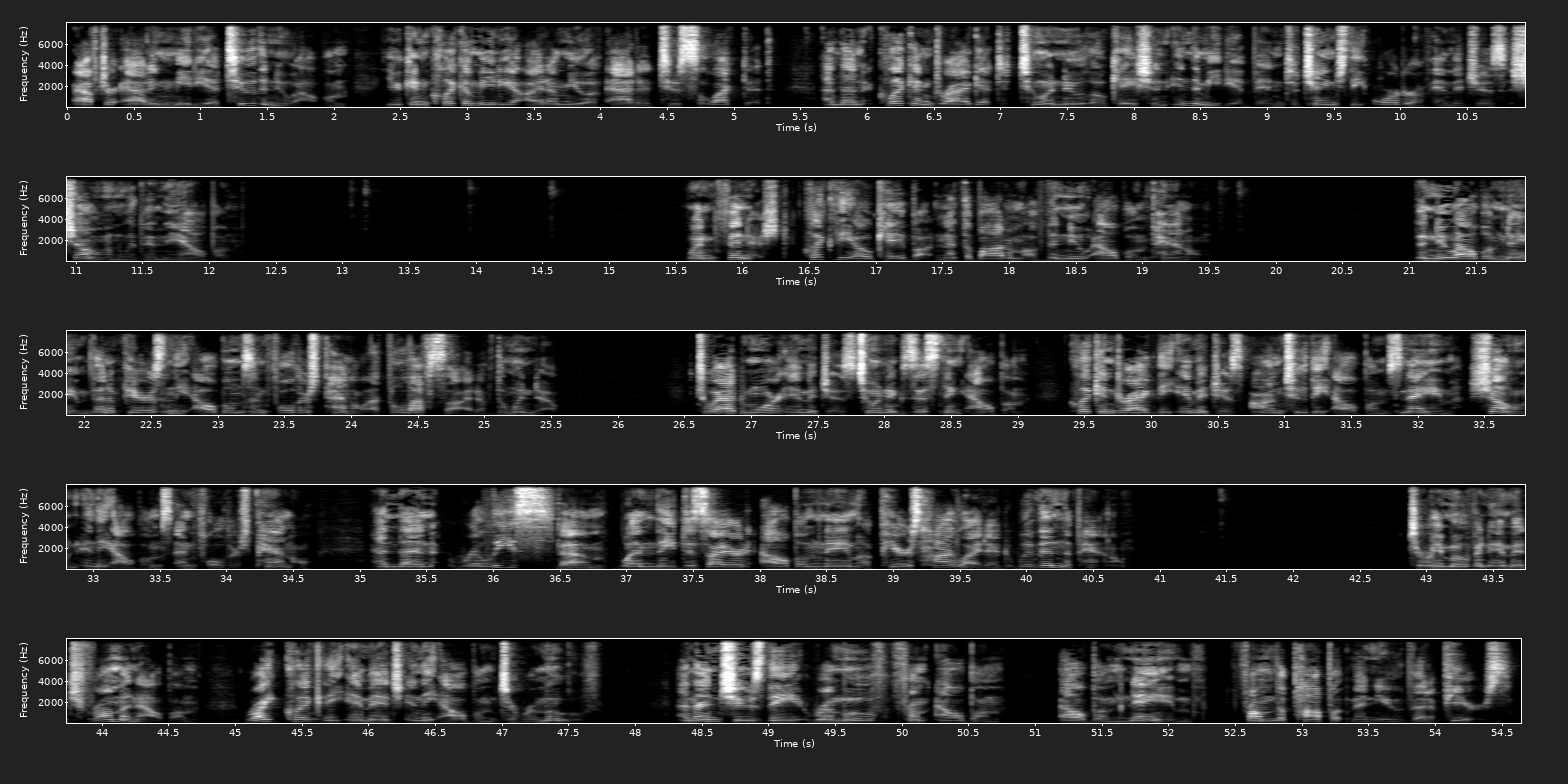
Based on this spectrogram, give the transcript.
After adding media to the new album, you can click a media item you have added to select it, and then click and drag it to a new location in the media bin to change the order of images shown within the album. When finished, click the OK button at the bottom of the New Album panel. The new album name then appears in the Albums and Folders panel at the left side of the window. To add more images to an existing album, Click and drag the images onto the album's name shown in the Albums and Folders panel, and then release them when the desired album name appears highlighted within the panel. To remove an image from an album, right-click the image in the album to remove, and then choose the Remove from Album album name from the pop-up menu that appears.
